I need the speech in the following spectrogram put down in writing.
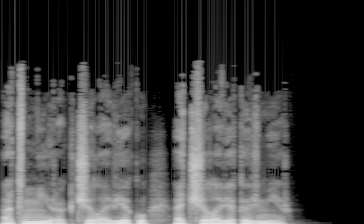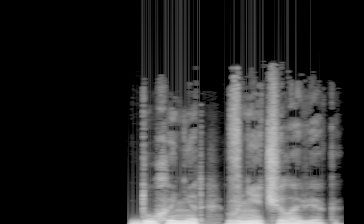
От мира к человеку, от человека в мир. Духа нет вне человека.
